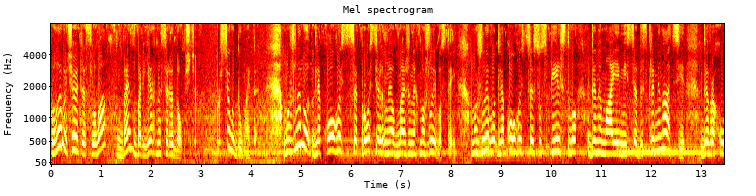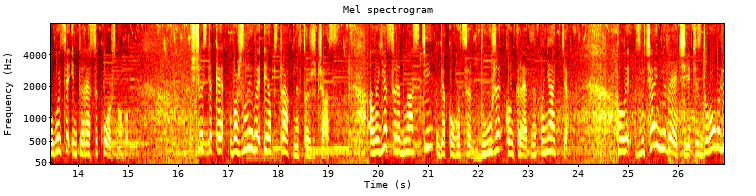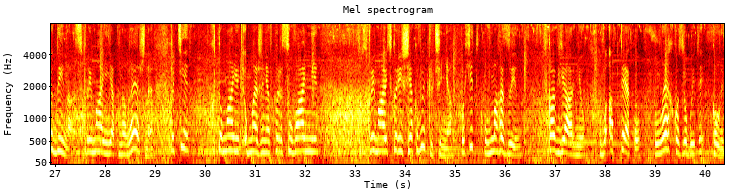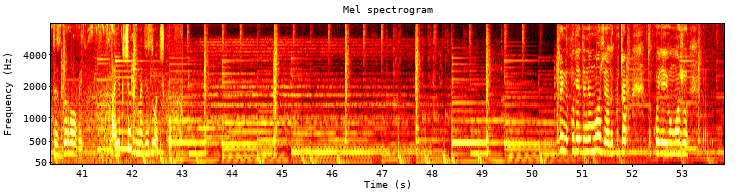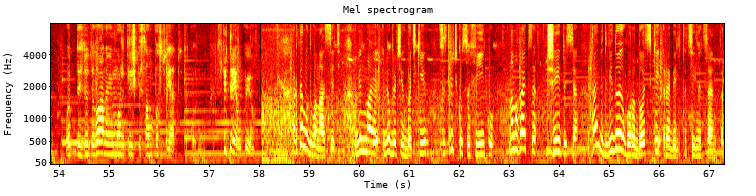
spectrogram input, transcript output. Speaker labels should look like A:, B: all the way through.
A: Коли ви чуєте слова безбар'єрне середовище, про що ви думаєте? Можливо, для когось це простір необмежених можливостей. Можливо, для когось це суспільство, де немає місця дискримінації, де враховуються інтереси кожного. Щось таке важливе і абстрактне в той же час. Але є серед нас ті, для кого це дуже конкретне поняття. Коли звичайні речі, які здорова людина сприймає як належне, то ті, хто мають обмеження в пересуванні, сприймають скоріш як виключення. Похід в магазин, в кав'ярню, в аптеку легко зробити, коли ти здоровий. А якщо ти на візочку?
B: Ходити не може, але хоча б тако я його можу от десь до дивана, він може трішки сам постояти тако, ну, з підтримкою.
A: Артему 12. Він має люблячих батьків, сестричку Софійку, намагається вчитися та відвідує Городоцький реабілітаційний центр.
